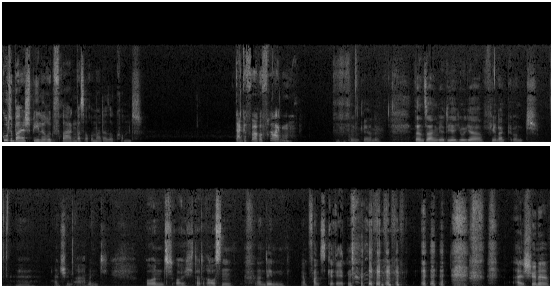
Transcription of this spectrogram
gute Beispiele, Rückfragen, was auch immer da so kommt. Danke für eure Fragen. Gerne. Dann sagen wir dir, Julia, vielen Dank und äh, einen schönen Abend. Und euch da draußen an den Empfangsgeräten. Eine schöne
